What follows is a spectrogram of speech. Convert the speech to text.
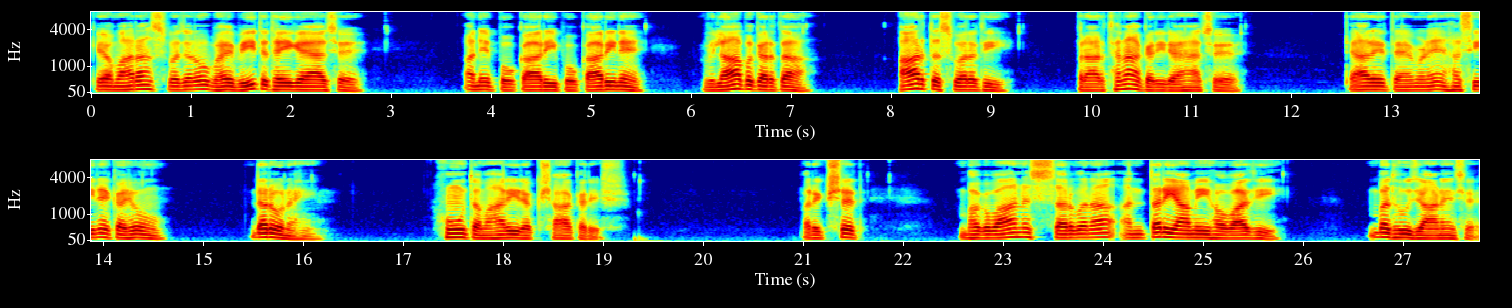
કે અમારા સ્વજનો ભયભીત થઈ ગયા છે અને પોકારી પોકારીને વિલાપ કરતા આર્ત સ્વરથી પ્રાર્થના કરી રહ્યા છે. ત્યારે તેમણે હસીને કહ્યું, ડરો નહીં. હું તમારી રક્ષા કરીશ. પરીક્ષિત, ભગવાન સર્વના અંતર્યામી હોવાથી બધું જાણે છે.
